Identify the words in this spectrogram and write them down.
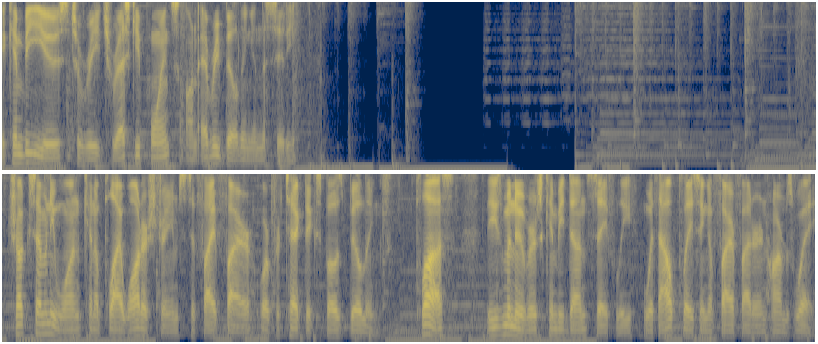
It can be used to reach rescue points on every building in the city. Truck 71 can apply water streams to fight fire or protect exposed buildings. Plus, these maneuvers can be done safely without placing a firefighter in harm's way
